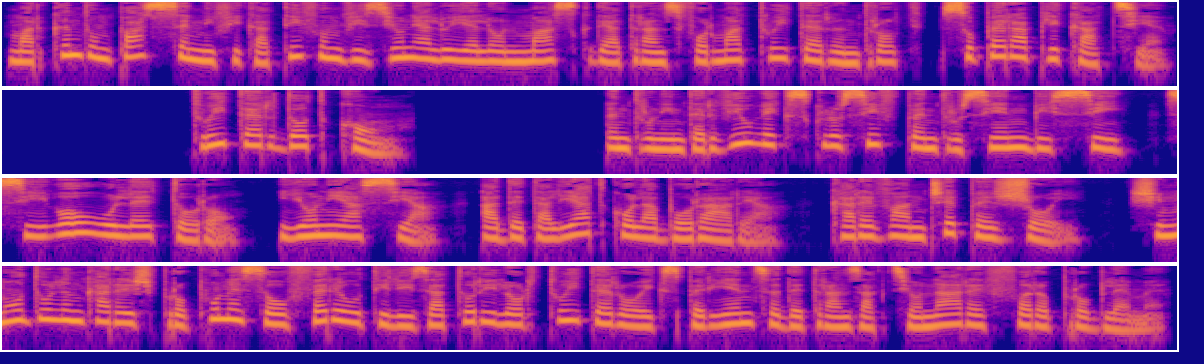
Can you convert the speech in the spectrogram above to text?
marcând un pas semnificativ în viziunea lui Elon Musk de a transforma Twitter într-o super aplicație. Twitter.com Într-un interviu exclusiv pentru CNBC, CEO-ul eToro, Ioni Asia, a detaliat colaborarea, care va începe joi, și modul în care își propune să ofere utilizatorilor Twitter o experiență de tranzacționare fără probleme.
